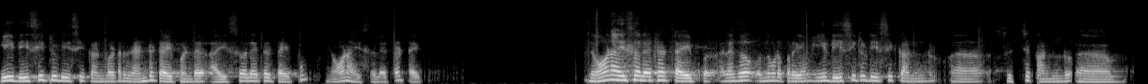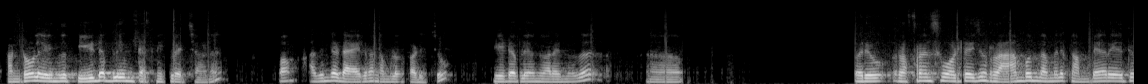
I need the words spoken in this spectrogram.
ഈ D C to D C converter രണ്ട് ടൈപ്പ് ഉണ്ട്. ഐസോലേറ്റഡ് ടൈപ്പും നോൺ ഐസോലേറ്റഡ് ടൈപ്പും നോൺ ഐസൊലേറ്റഡ് ടൈപ്പ് അല്ലെങ്കിൽ ഒന്നും കൂടെ പറയാം. ഈ D C to D C switch control ചെയ്യുന്നത് പി ഡബ്ല്യു ടെക്നിക്ക് വെച്ചാണ്. അപ്പം അതിന്റെ ഡയഗ്രാം നമ്മൾ പഠിച്ചു. പി ഡബ്ല്യു എന്ന് പറയുന്നത് ഒരു റെഫറൻസ് വോൾട്ടേജും റാമ്പും തമ്മിൽ കമ്പയർ ചെയ്തിട്ട്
